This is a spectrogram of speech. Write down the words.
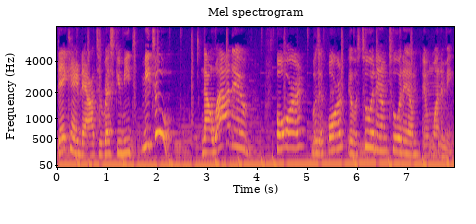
They came down to rescue me, me too. Now why did four, was it four? It was two of them, two of them, and one of me.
